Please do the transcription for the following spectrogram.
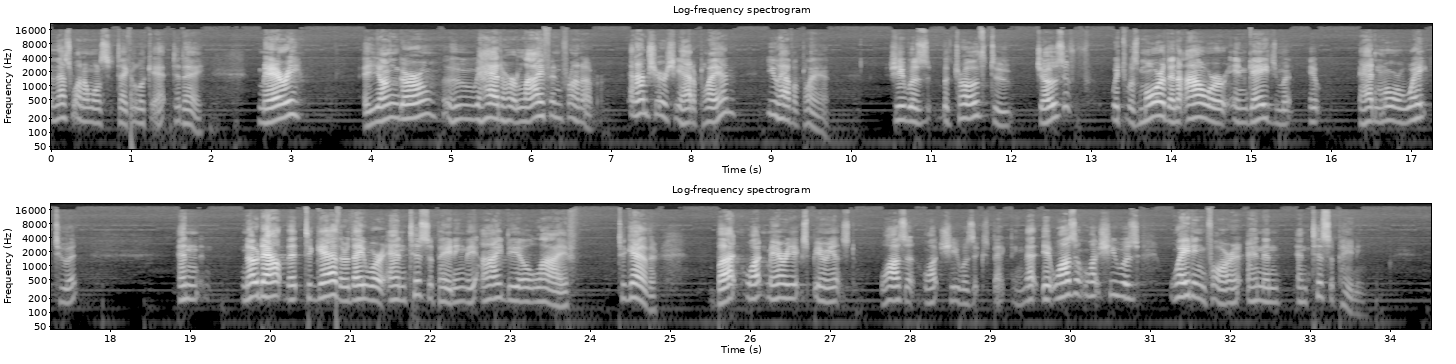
And that's what I want us to take a look at today. Mary, a young girl who had her life in front of her. And I'm sure she had a plan. You have a plan. She was betrothed to Joseph, which was more than our engagement, it had more weight to it. And no doubt that together they were anticipating the ideal life together. But what Mary experienced wasn't what she was expecting. That it wasn't what she was waiting for and anticipating.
